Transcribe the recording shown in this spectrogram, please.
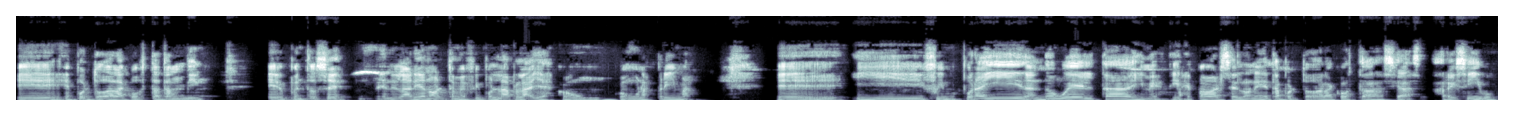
es por toda la costa también. pues entonces, en el área norte me fui por la playa con, unas primas. Eh, y fuimos por ahí dando vueltas y me tiré para Barceloneta por toda la costa hacia Arecibo,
